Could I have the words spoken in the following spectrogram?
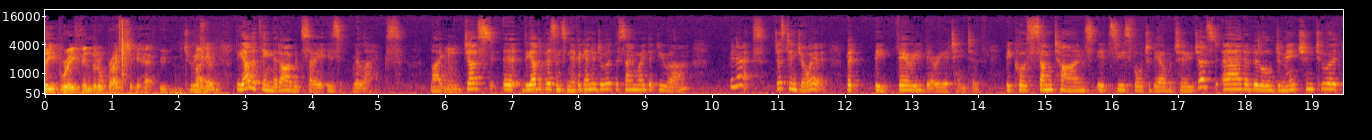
debrief in little breaks that you have. Terrific. The other thing that I would say is relax. Like, mm. just uh, the other person's never going to do it the same way that you are. Relax, just enjoy it, but be very, very attentive because sometimes it's useful to be able to just add a little dimension to it,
